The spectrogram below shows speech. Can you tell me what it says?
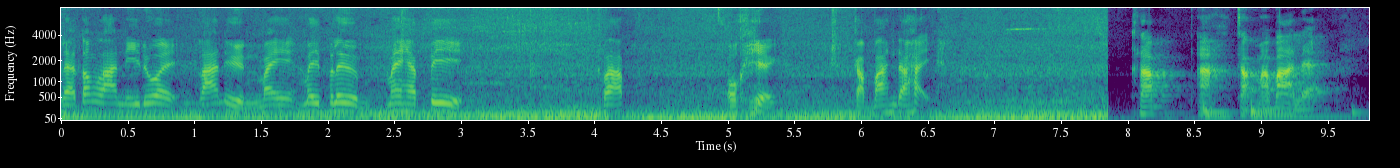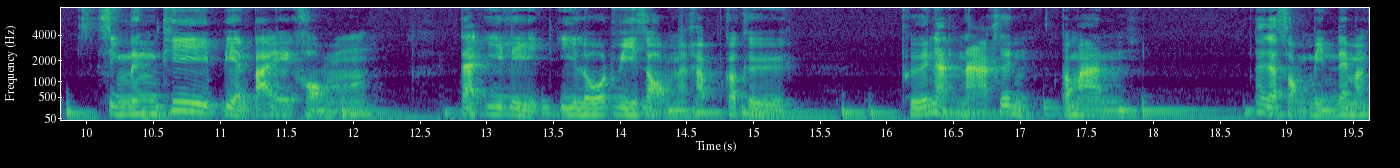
และต้องร้านนี้ด้วย ร้านอื่นไม่ไม่ปลื้ม ไม่แฮปปี้ ครับ โอเค กลับบ้านได้ ครับ อะ กลับมาบ้านแล้ว สิ่งหนึ่งที่เปลี่ยนไปของแต่ Elite e r o a d V2 นะครับ ก็คือพื้นอะหนาขึ้นประมาณ น่าจะ2มิลได้มั้ง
